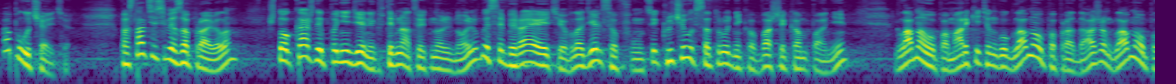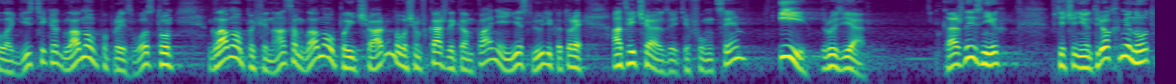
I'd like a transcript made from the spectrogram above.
А получайте. Поставьте себе за правило, что каждый понедельник в 13.00 вы собираете владельцев функций, ключевых сотрудников вашей компании, главного по маркетингу, главного по продажам, главного по логистике, главного по производству, главного по финансам, главного по HR. Ну, в общем, в каждой компании есть люди, которые отвечают за эти функции. И, друзья, Каждый из них в течение трех минут,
